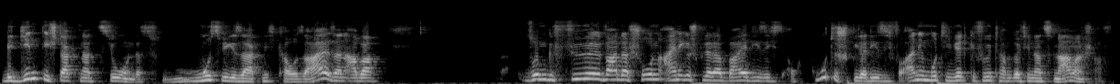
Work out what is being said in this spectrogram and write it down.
beginnt die Stagnation. Das muss, wie gesagt, nicht kausal sein, aber so im Gefühl waren da schon einige Spieler dabei, die sich, auch gute Spieler, die sich vor allem motiviert gefühlt haben durch die Nationalmannschaft.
